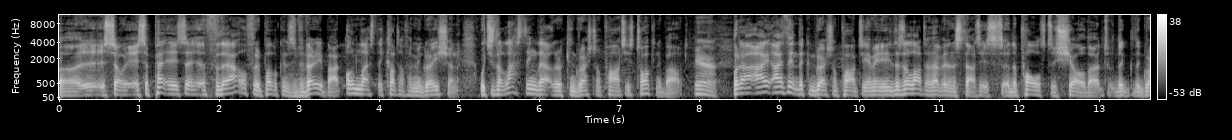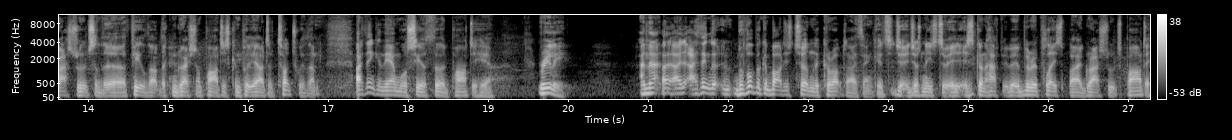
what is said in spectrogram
Uh, so it's a, it's a, for the outlook for the Republicans is very bad unless they cut off immigration, which is the last thing that the congressional party is talking about. Yeah. But I, I think the congressional party. I mean, there's a lot of evidence that it's uh, the polls to show that the, the grassroots of the feel that the congressional party is completely out of touch with them. I think in the end we'll see a third party here. Really? And that I, I, think the Republican Party is terminally corrupt. I think it's, it just needs to. It's going to have to be replaced by a grassroots party.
